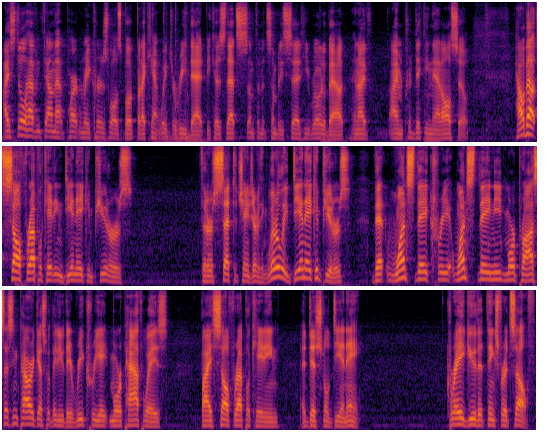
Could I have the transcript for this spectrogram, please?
I still haven't found that part in Ray Kurzweil's book, but I can't wait to read that because that's something that somebody said he wrote about, and I've I'm predicting that also. How about self-replicating DNA computers that are set to change everything? Literally DNA computers that once they create once they need more processing power, guess what they do? They recreate more pathways by self-replicating additional DNA. Gray goo that thinks for itself.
